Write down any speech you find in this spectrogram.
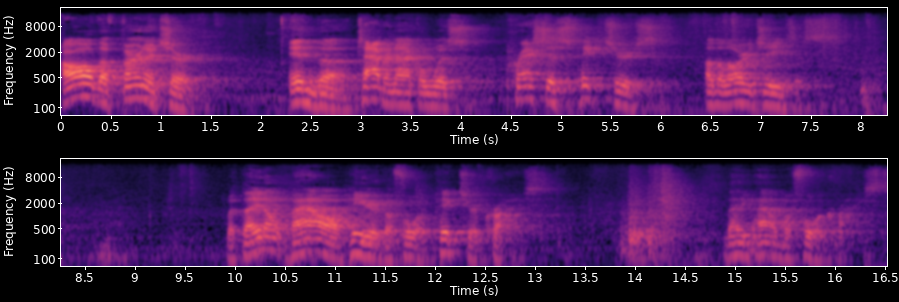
All the furniture in the tabernacle was precious pictures of the Lord Jesus. But they don't bow here before a picture of Christ. They bow before Christ.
